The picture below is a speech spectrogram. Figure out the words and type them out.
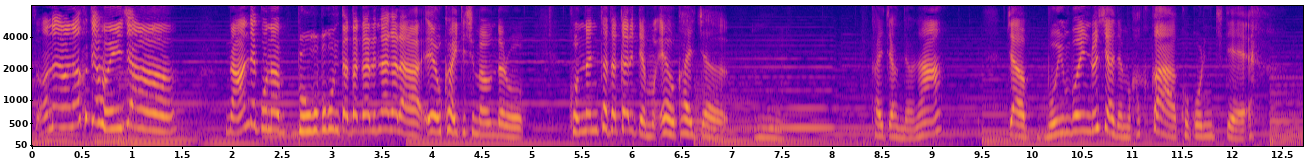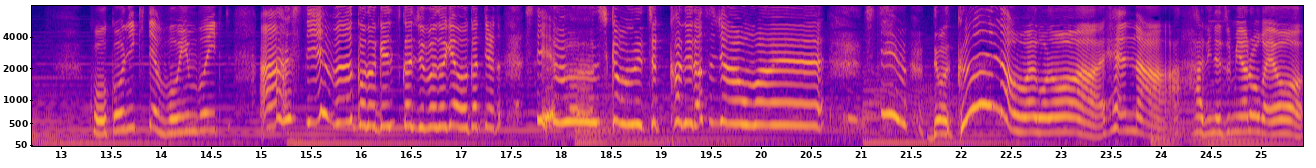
そんな言わなくてもいいじゃん。なんでこんなボコボコに叩かれながら絵を描いてしまうんだろう。こんなに叩かれても絵を描いちゃう。うん。描いちゃうんだよな。じゃあ、ボインボインルシアでも描くか、ここに来て。ここに来てボインボイン。あー、スティーブこの現実か自分だけは分かってる。スティーブしかもめっちゃ金出すじゃん、お前スティーブどう来んな、お前この変なハリネズミ野郎がよ。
